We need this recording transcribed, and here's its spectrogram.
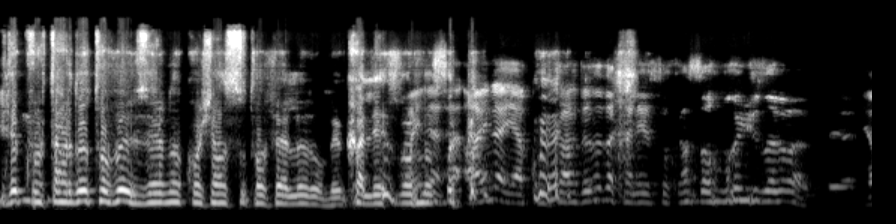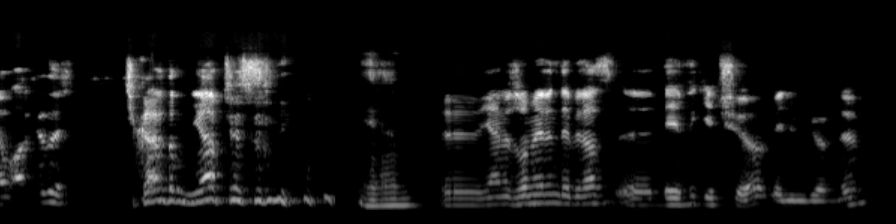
Bir de kurtardığı topu üzerine koşan stoperler oluyor. Kaleye zorla Aynen, sok- aynen ya kurtardığını da kaleye sokan savunma oyuncuları var. Ya, arkadaş çıkardım niye yapıyorsun diye. Yani, Ee, yani Zomer'in de biraz e, devri geçiyor benim gördüğüm.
